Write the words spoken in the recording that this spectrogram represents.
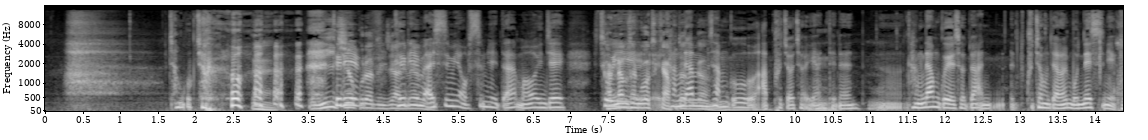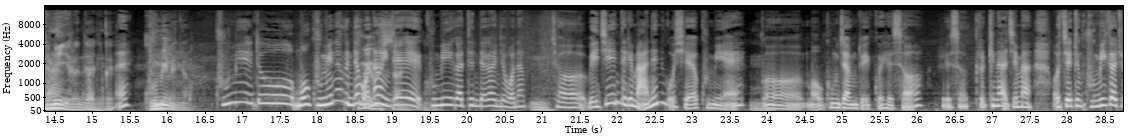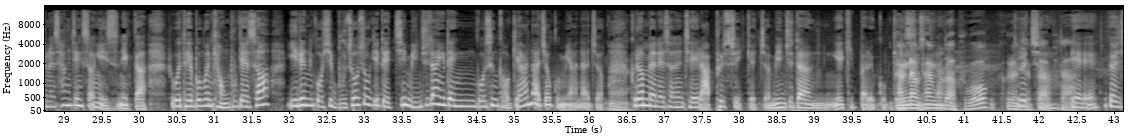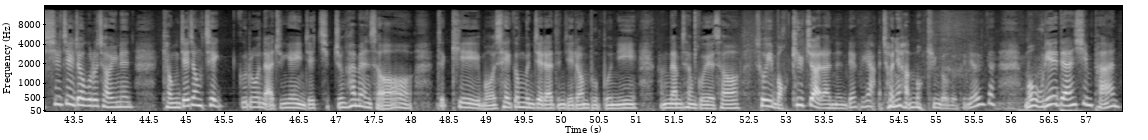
전국적으로 네. 뭐이 드릴- 지역구라든지 아니면 드릴 말씀이 없습니다. 뭐 이제 소위 강남 삼구가 특히 아프다든가. 강남 3구 아프죠 저희한테는 어, 강남구에서도 안 구청장을 못 냈으니까 구미 이런 데 아닌가요? 예? 구미는요. 구미도 뭐 구미는 근데 구미, 워낙 울산. 이제 구미 같은 데가 이제 워낙 저 외지인들이 많은 곳이에요 구미에 어뭐 공장도 있고 해서 그래서 그렇긴 하지만 어쨌든 구미가 주는 상징성이 있으니까 그리고 대부분 경북에서 잃은 곳이 무소속이 됐지 민주당이 된 곳은 거기 하나죠 구미 하나죠 네. 그런 면에서는 제일 아플 수 있겠죠 민주당의 깃발을 꼽게 강남. 상구도 아프고 그런 그렇죠. 아프다. 예. 그러니까 실질적으로 저희는 경제 정책 으로 나중에 이제 집중하면서 특히 뭐 세금 문제라든지 이런 부분이 강남 3구에서 소위 먹힐 줄 알았는데 그게 전혀 안 먹힌 거거든요. 그러니까 뭐 우리에 대한 심판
